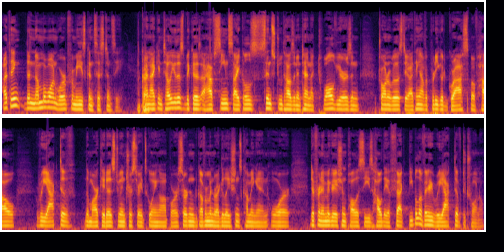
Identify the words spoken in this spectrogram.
I think the number one word for me is consistency. Okay. And I can tell you this because I have seen cycles since 2010, like 12 years in Toronto real estate. I think I have a pretty good grasp of how reactive the market is to interest rates going up or certain government regulations coming in or different immigration policies, how they affect. People are very reactive to Toronto.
